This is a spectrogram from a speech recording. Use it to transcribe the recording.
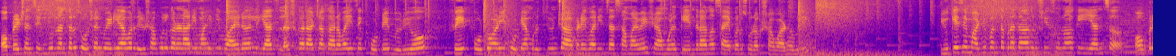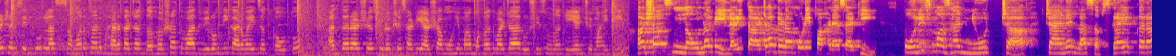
ऑपरेशन सिंदूरनंतर सोशल मीडियावर दिशाभूल करणारी माहिती व्हायरल. यात लष्कराच्या कारवाईचे खोटे व्हिडिओ फेक फोटो आणि खोट्या मृत्यूंच्या आकडेवारीचा समावेश यामुळे केंद्रानं सायबर सुरक्षा वाढवली. युकेचे माजी पंतप्रधान ऋषी सुनक यांचं ऑपरेशन सिंदूरला समर्थन भारताच्या दहशतवाद विरोधी कारवाईचं कौतुक आंतरराष्ट्रीय सुरक्षेसाठी अशा मोहिमा महत्त्वाच्या ऋषी सुनक यांची माहिती. अशाच नवनवीन आणि ताज्या घडामोडी पाहण्यासाठी पोलीस माझा न्यूजच्या चॅनेलला सबस्क्राईब करा.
